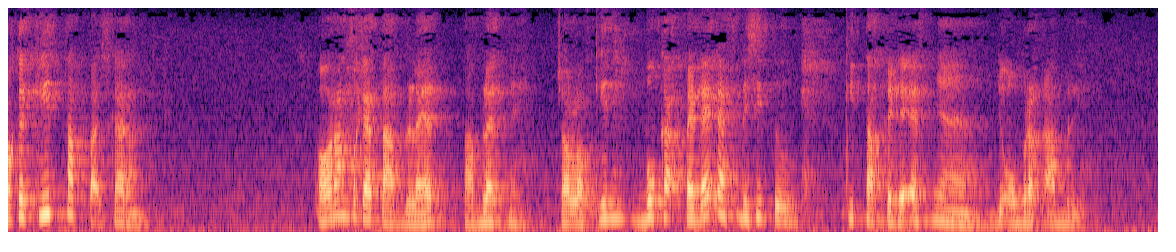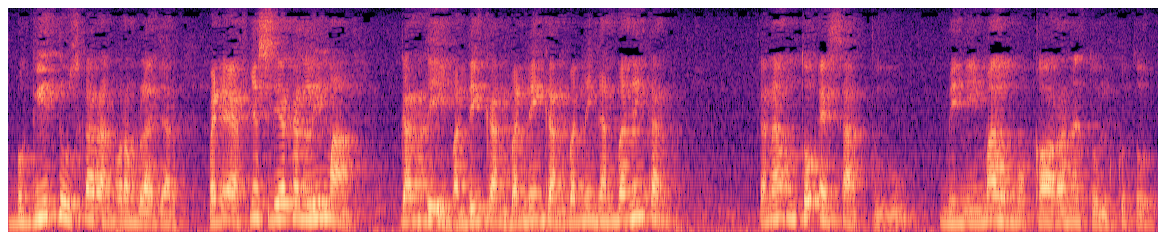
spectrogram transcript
Pakai kitab Pak sekarang. Orang pakai tablet, tablet nih, colokin, buka PDF di situ. Kitab PDF-nya diobrak-abrik. Begitu sekarang orang belajar. PDF-nya sediakan lima, ganti, bandingkan, bandingkan, bandingkan, bandingkan. Karena untuk S1 minimal muqaranatul kutub.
